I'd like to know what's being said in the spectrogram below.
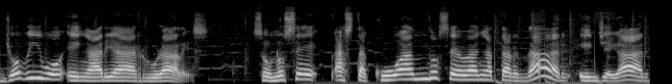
yo vivo en áreas rurales. So, no sé hasta cuándo se van a tardar en llegar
